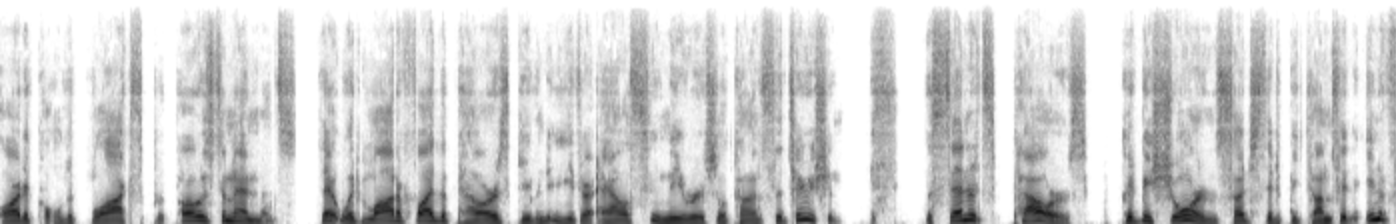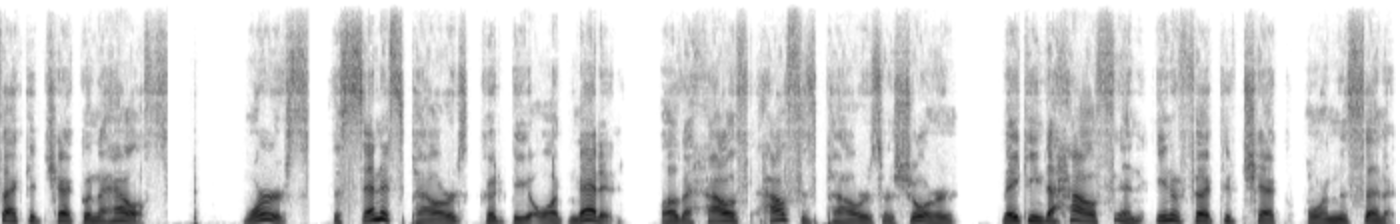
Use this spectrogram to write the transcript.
article that blocks proposed amendments that would modify the powers given to either House in the original Constitution. The Senate's powers could be shorn such that it becomes an ineffective check on the House. Worse, the Senate's powers could be augmented while the House, House's powers are shorn, making the House an ineffective check on the Senate.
